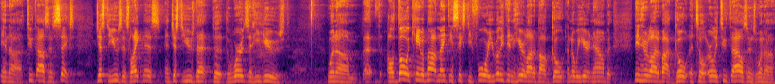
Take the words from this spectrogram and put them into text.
in uh, 2006 just to use his likeness and just to use that the, the words that he used. When, um, uh, although it came about in 1964, you really didn't hear a lot about GOAT. I know we hear it now, but didn't hear a lot about GOAT until early 2000s when uh,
